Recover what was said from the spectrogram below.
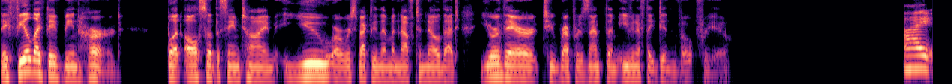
they feel like they've been heard but also at the same time you are respecting them enough to know that you're there to represent them even if they didn't vote for you? I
